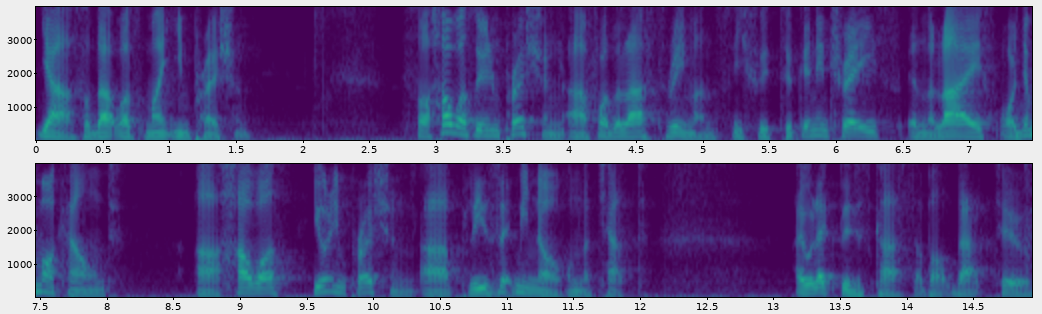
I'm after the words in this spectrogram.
yeah, so that was my impression. So how was your impression uh, for the last three months? If you took any trades in the live or demo account, uh, how was your impression? Uh, please let me know on the chat. I would like to discuss about that too.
